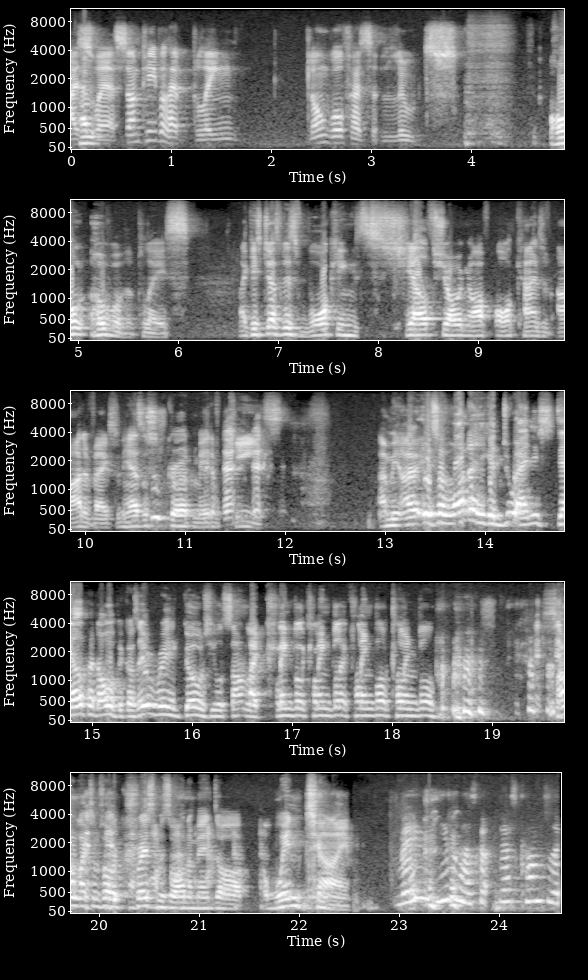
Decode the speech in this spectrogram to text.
I Have- swear, some people have bling. Lone Wolf has loot. all over the place. Like he's just this walking shelf showing off all kinds of artifacts, and he has a skirt made of keys. I mean, I, it's a wonder he can do any stealth at all because everywhere he goes, he'll sound like klinkle, klinkle, klinkle, klinkle. sound like some sort of Christmas ornament or a wind chime. Maybe he even has got, just come to the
